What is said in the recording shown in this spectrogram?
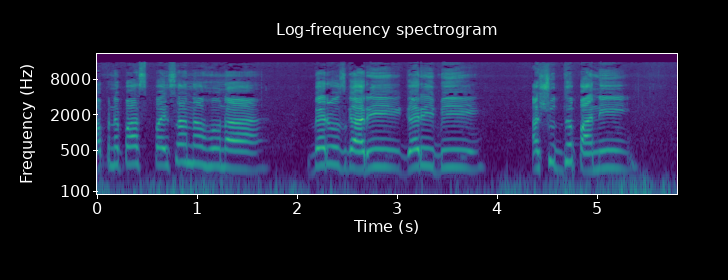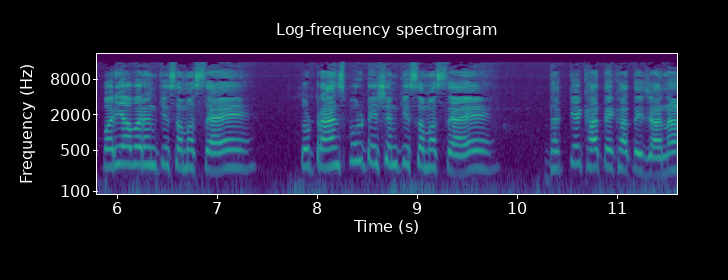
अपने पास पैसा न होना बेरोजगारी गरीबी अशुद्ध पानी पर्यावरण की समस्याएँ तो ट्रांसपोर्टेशन की समस्याएँ धक्के खाते खाते जाना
